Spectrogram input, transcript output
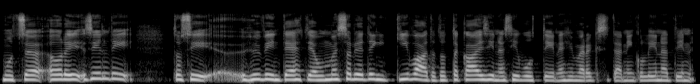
Mutta se oli silti tosi hyvin tehty ja mun mielestä oli jotenkin kiva, että totta kai siinä sivuttiin esimerkiksi sitä niin kuin Linatin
